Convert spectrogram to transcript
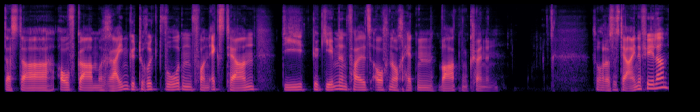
dass da Aufgaben reingedrückt wurden von externen, die gegebenenfalls auch noch hätten warten können. So, das ist der eine Fehler,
